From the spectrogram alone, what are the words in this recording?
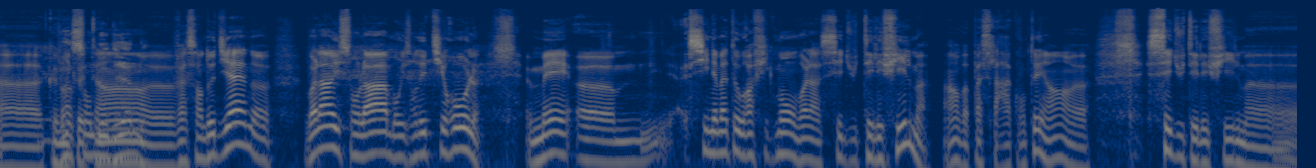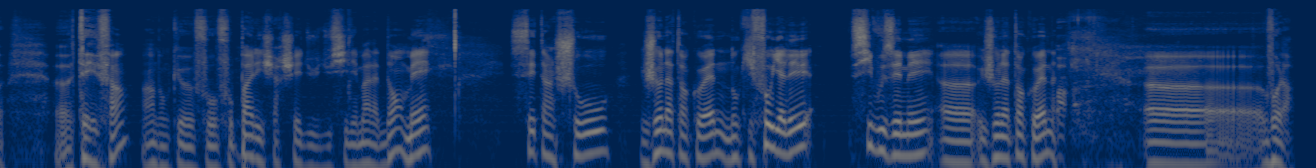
euh, Camille Vincent Cotin, de Dienne. euh, Vincent de Dienne. Voilà, ils sont là. Bon, ils ont des petits rôles, mais euh, cinématographiquement, voilà, c'est du téléfilm. Hein, on va pas se la raconter. Hein, euh, c'est du téléfilm euh, euh, TF1. Hein, donc euh, faut faut pas aller chercher du, du cinéma là-dedans, mais c'est un show. Jonathan Cohen, donc il faut y aller si vous aimez euh, Jonathan Cohen. Euh, voilà,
